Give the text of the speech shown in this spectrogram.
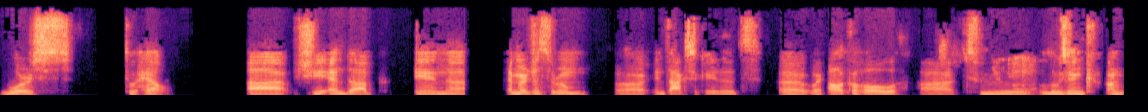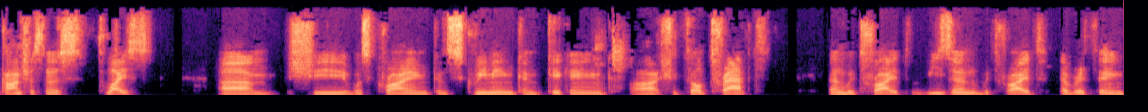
worse to hell. Uh, she ended up in uh, emergency room, uh, intoxicated uh, with alcohol, to losing unconsciousness twice. Um, she was crying and screaming and kicking. Uh, she felt trapped, and we tried to reason. We tried everything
